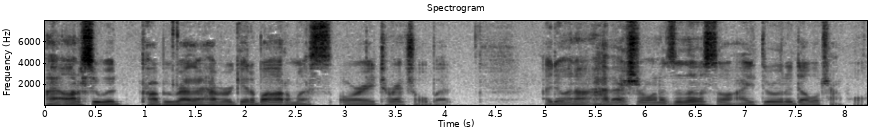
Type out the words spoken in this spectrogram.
I honestly would probably rather have her get a bottomless or a torrential, but I do not have extra ones of those, so I threw in a double trap hole.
